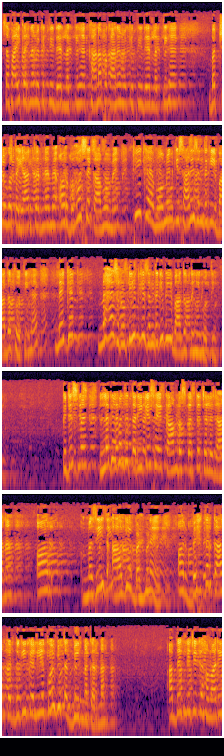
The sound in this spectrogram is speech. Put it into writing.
صفائی کرنے میں کتنی دیر لگتی ہے، کھانا پکانے میں کتنی دیر لگتی ہے بچوں کو تیار کرنے میں اور بہت سے کاموں میں، ٹھیک ہے، مومن کی ساری زندگی عبادت ہوتی ہے، لیکن محض روٹین کی زندگی بھی عبادت نہیں ہوتی۔ کہ جس میں لگے بندے طریقے سے ایک کام بس کرتے چلے جانا اور مزید آگے بڑھنے اور بہتر کارکردگی کے لیے کوئی بھی تدبیر نہ کرنا۔ آپ دیکھ لیجیے کہ ہماری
